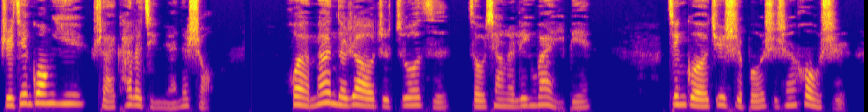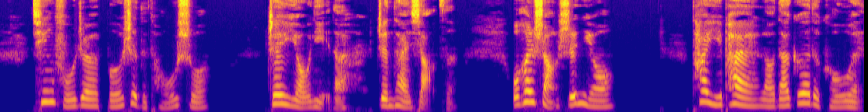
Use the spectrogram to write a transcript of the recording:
只见光一甩开了警员的手，缓慢地绕着桌子走向了另外一边。经过巨士博士身后时，轻抚着博士的头说：“真有你的，侦探小子，我很赏识你哦。”他一派老大哥的口吻，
